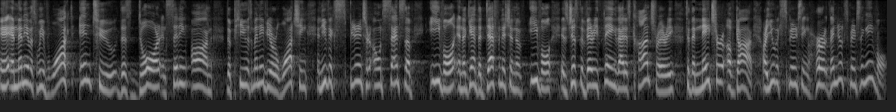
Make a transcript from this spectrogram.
And many of us, we've walked into this door and sitting on the pews. Many of you are watching and you've experienced your own sense of evil. And again, the definition of evil is just the very thing that is contrary to the nature of God. Are you experiencing hurt? Then you're experiencing evil.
